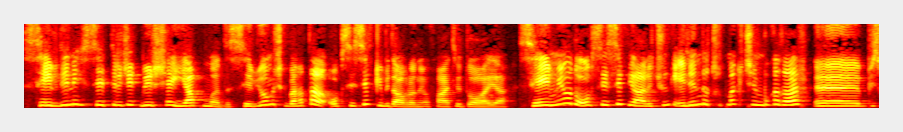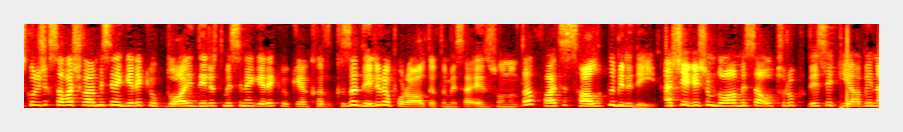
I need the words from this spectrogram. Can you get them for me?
sevdiğini hissettirecek bir şey yapmadı. Seviyormuş gibi hatta obsesif gibi davranıyor Fatih Doğa'ya. Sevmiyor da obsesif yani. Çünkü elinde tutmak için bu kadar e, psikolojik savaş vermesine gerek yok. Doğayı delirtmesine gerek yok. Yani kız- kıza deli raporu aldırdı mesela en sonunda. Fatih sağlıklı biri değil. Her şeye geçtim Doğa mesela oturup desek ya beni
